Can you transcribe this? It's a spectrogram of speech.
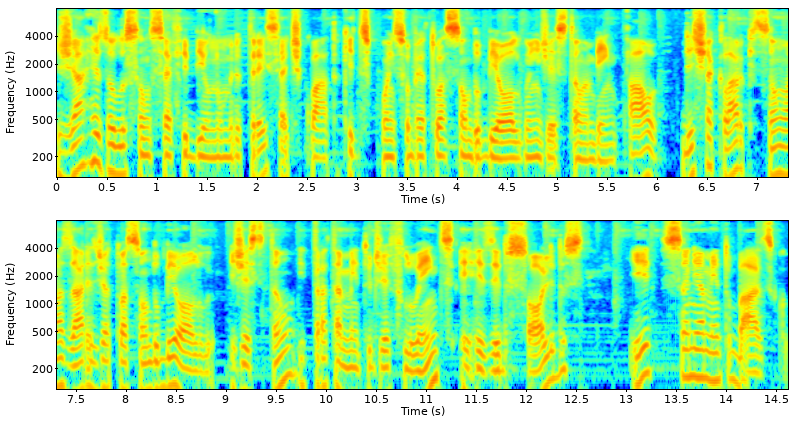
Já a resolução CFBio número 374, que dispõe sobre a atuação do biólogo em gestão ambiental, deixa claro que são as áreas de atuação do biólogo: gestão e tratamento de efluentes e resíduos sólidos e saneamento básico.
